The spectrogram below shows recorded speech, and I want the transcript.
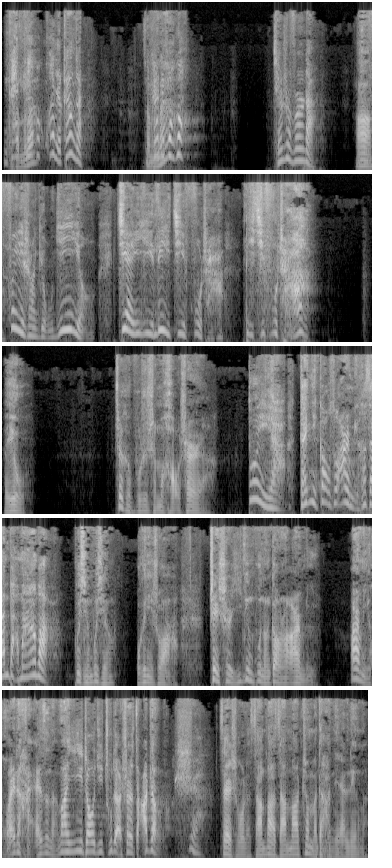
你看你看快点看看，你怎么了看这报告，钱顺风的啊，肺上有阴影，建议立即复查，立即复查。哎呦，这可不是什么好事儿啊！对呀，赶紧告诉二米和咱爸妈吧。不行不行，我跟你说啊，这事儿一定不能告诉二米。二米怀着孩子呢，万一一着急出点事儿咋整啊？是啊，再说了，咱爸咱妈这么大年龄了，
